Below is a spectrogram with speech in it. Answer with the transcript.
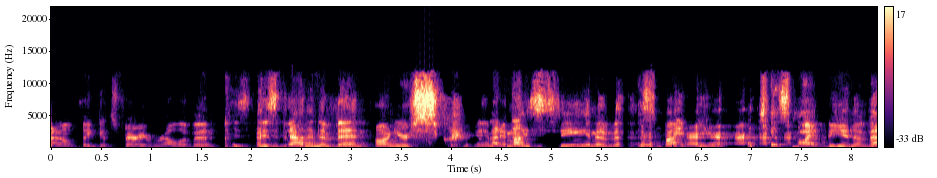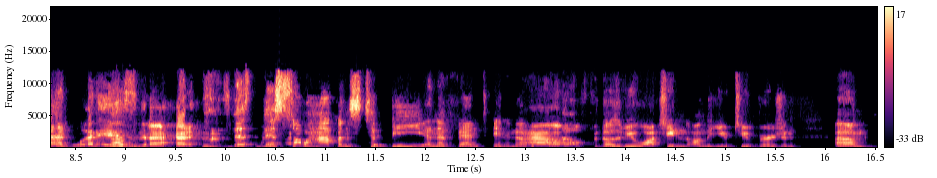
I don't think it's very relevant. Is, is that an event on your screen? Am, am I seeing an event? This might be. This might be an event. What is um, that? This this so happens to be an event in and of wow. itself. For those of you watching on the YouTube version, um,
